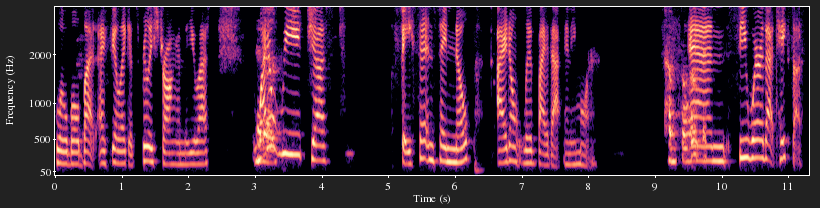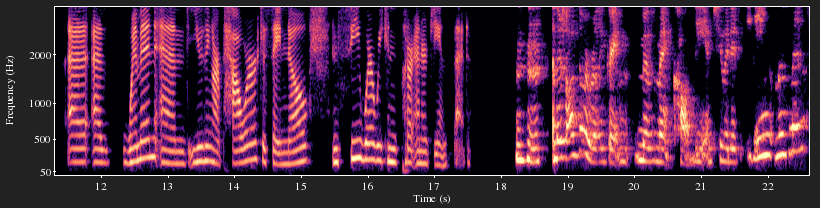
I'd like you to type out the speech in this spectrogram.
global, but I feel like it's really strong in the US. Why don't we just face it and say, nope, I don't live by that anymore. Absolutely. And see where that takes us uh, as women and using our power to say no and see where we can put our energy instead. Mm-hmm. And there's also a really great movement called the intuitive eating movement.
